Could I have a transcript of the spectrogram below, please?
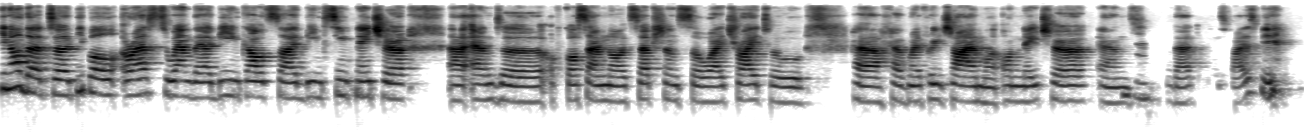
You know that uh, people rest when they are being outside, being seeing nature, uh, and uh, of course I'm no exception. So I try to uh, have my free time on nature, and Mhm. that inspires me.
